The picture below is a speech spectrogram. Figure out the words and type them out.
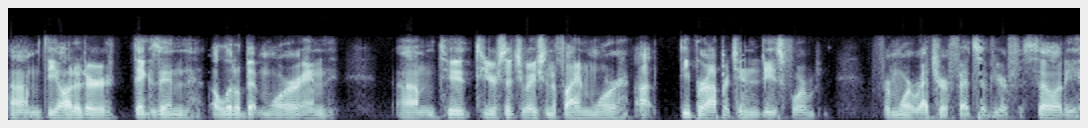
um, the auditor digs in a little bit more and um, to to your situation to find more uh, deeper opportunities for for more retrofits of your facility.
